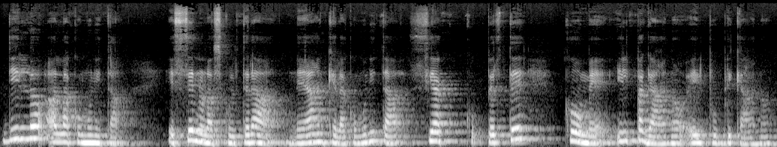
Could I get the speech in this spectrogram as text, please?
dillo alla comunità e se non ascolterà neanche la comunità, sia per te come il pagano e il pubblicano.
